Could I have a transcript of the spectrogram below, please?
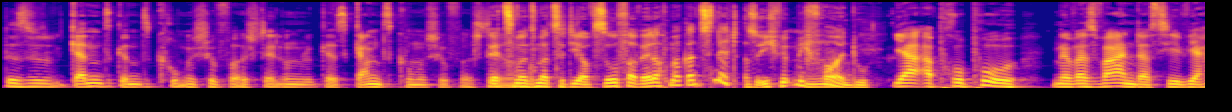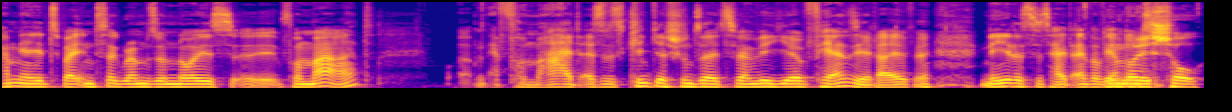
Das ist eine ganz, ganz komische Vorstellung, Lukas. Ganz komische Vorstellung. Setzen wir uns mal zu dir aufs Sofa, wäre doch mal ganz nett. Also ich würde mich mhm. freuen, du. Ja, apropos, ne, was war denn das hier? Wir haben ja jetzt bei Instagram so ein neues äh, Format. Ähm, Format, also es klingt ja schon so, als wären wir hier Fernsehreife. Nee, das ist halt einfach, wir eine neue uns, Show.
